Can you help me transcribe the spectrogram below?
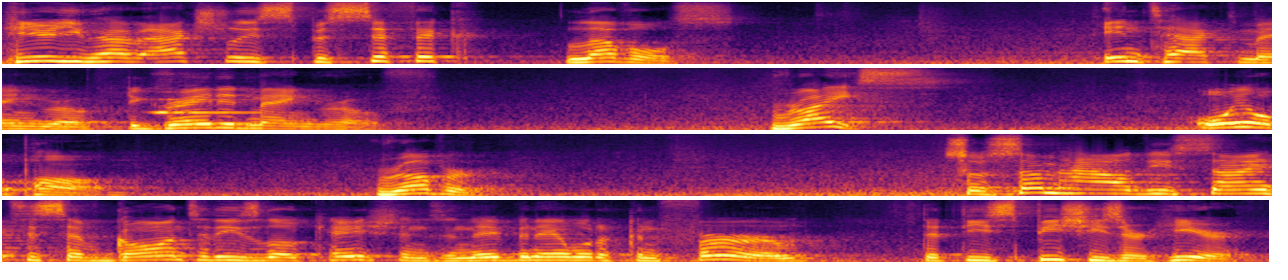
Here you have actually specific levels. Intact mangrove, degraded mangrove, rice, oil palm, rubber. So somehow these scientists have gone to these locations and they've been able to confirm that these species are here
